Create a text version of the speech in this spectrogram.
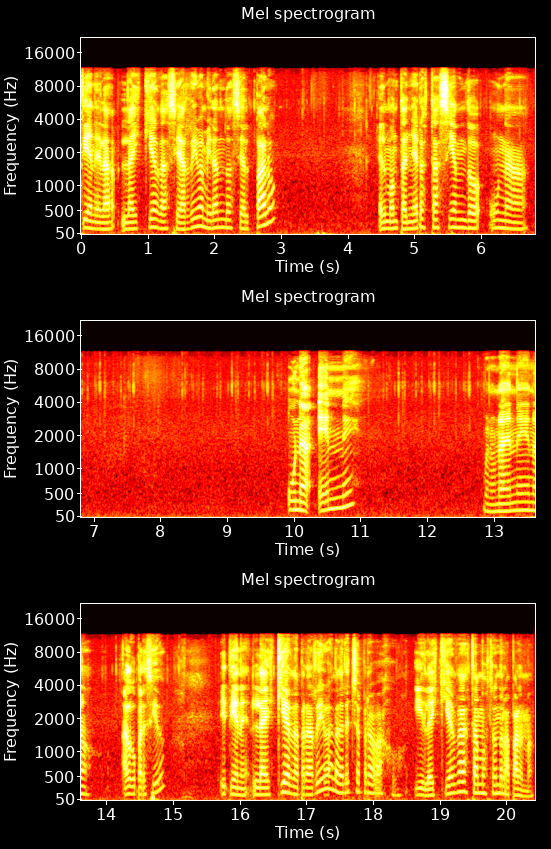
tiene la, la, izquierda hacia arriba mirando hacia el palo. El montañero está haciendo una... Una N. Bueno, una N no. Algo parecido. Y tiene la izquierda para arriba, la derecha para abajo. Y la izquierda está mostrando la palma.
